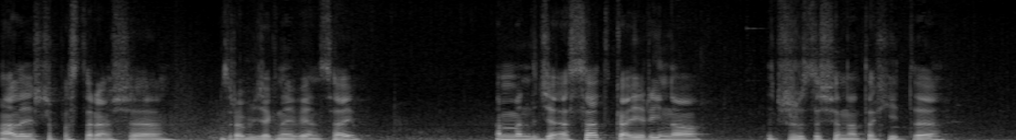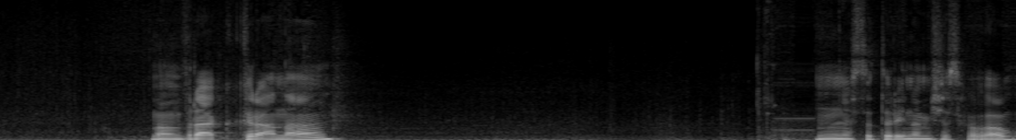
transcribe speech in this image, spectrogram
Ale jeszcze postaram się zrobić jak najwięcej. Tam będzie Esetka i Rino. Przerzucę się na te hity. Mam wrak krana. Mm, Niestety Rino mi się schował.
